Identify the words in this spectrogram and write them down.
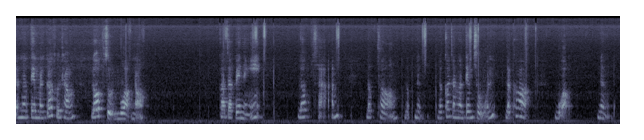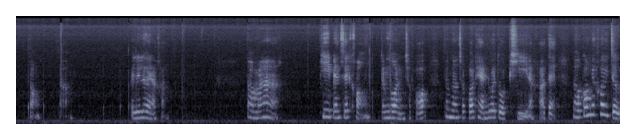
จำนวนเต็มมันก็คือทั้งลบศูนย์บวกเนาะก็จะเป็นอย่างนี้ ลบสามลบสองลบหนึ่งแล้วก็จำนวนเต็มศูนย์แล้วก็บวกหนึ่ง องสามไปเรื่อยๆนะคะ ต่อมา p เป็นเซตของจำนวนเฉพาะจำนวนเฉพาะแทนด้วยตัว p นะคะ แต่เราก็ไม่ค่อยเจอ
